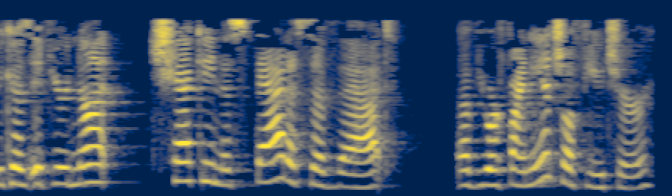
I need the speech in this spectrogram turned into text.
Because if you're not checking the status of that, of your financial future,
